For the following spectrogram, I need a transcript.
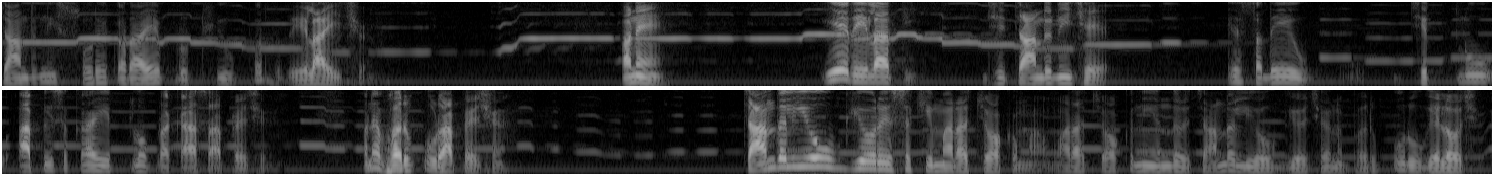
ચાંદની સોરે કરાએ પૃથ્વી ઉપર રેલાય છે. અને એ રેલાતી જે ચાંદની છે, એ સદૈવ જેટલું આપી શકાય એટલો પ્રકાશ આપે છે અને ભરપૂર આપે છે. ચાંદલીઓ ઉગ્યો રે સખી મારા ચોકમાં. મારા ચોકની અંદર ચાંદલીઓ ઉગ્યો છે અને ભરપૂર ઉગેલો છે.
